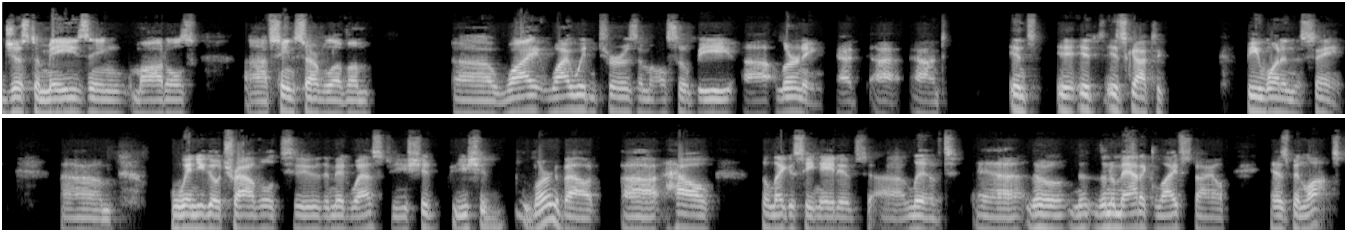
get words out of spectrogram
just amazing models. Uh, I've seen several of them. Uh, why why wouldn't tourism also be uh, learning at uh, and it's, it, it's got to be one and the same. Um, when you go travel to the Midwest, you should you should learn about uh, how the legacy natives uh, lived. Uh, the, the nomadic lifestyle has been lost,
